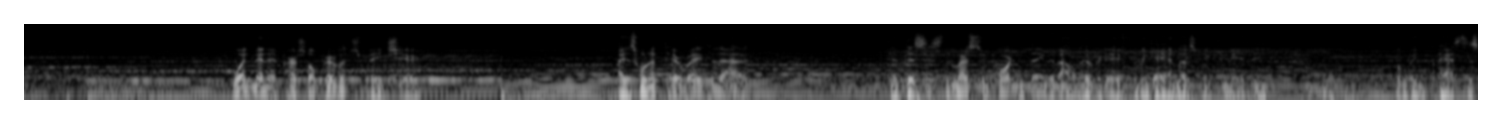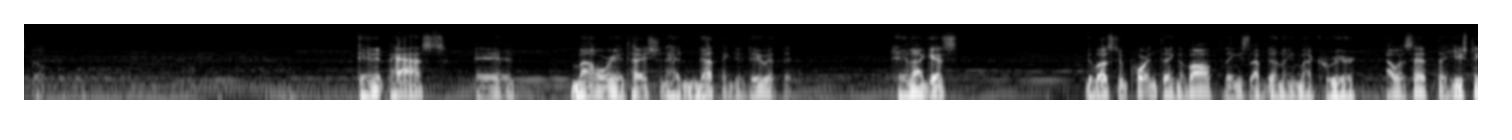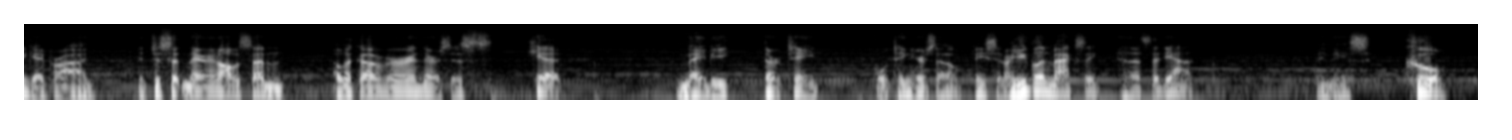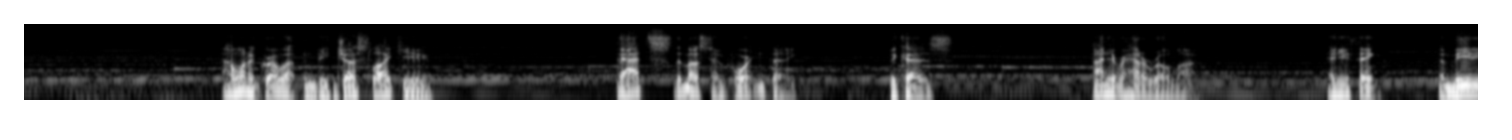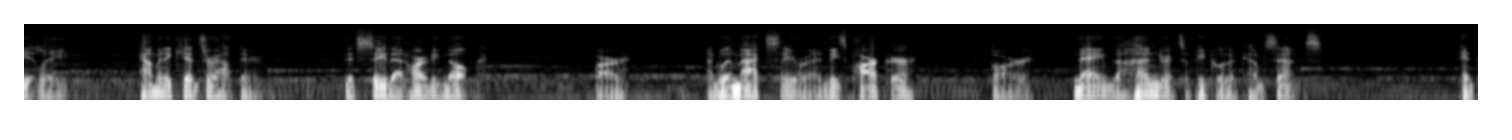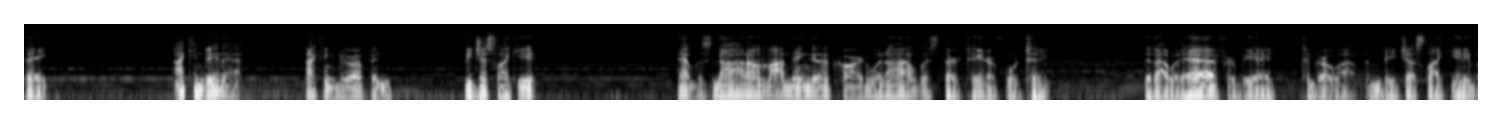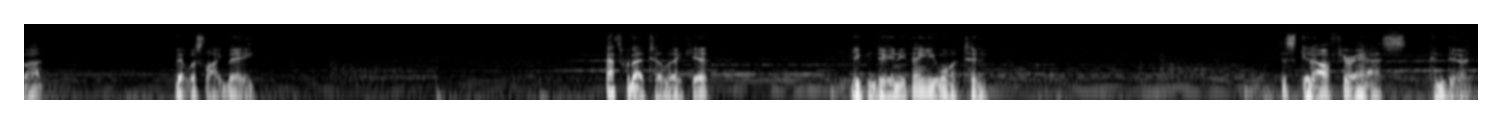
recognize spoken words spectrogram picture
one minute personal privilege speech here. I just wanted everybody to know that this is the most important thing that I'll ever do for the gay and lesbian community when we passed this bill. And it passed and my orientation had nothing to do with it. And i guess the most important thing of all things i've done in my career i was at the houston gay pride and just sitting there and all of a sudden i look over and there's this kid maybe 13 14 years old. He said are you glen maxey? And i said yeah. And he's cool I want to grow up and be just like you. That's the most important thing because I never had a role model. And you think immediately, how many kids are out there that see that Harvey Milk or a Glen Maxey or a Nice Parker or name the hundreds of people that have come since and think, I can do that. I can grow up and be just like you. That was not on my bingo card when I was 13 or 14 that I would ever be able to grow up and be just like anybody that was like me. That's what I tell that kid. You can do anything you want to. Just get off your ass and do it.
